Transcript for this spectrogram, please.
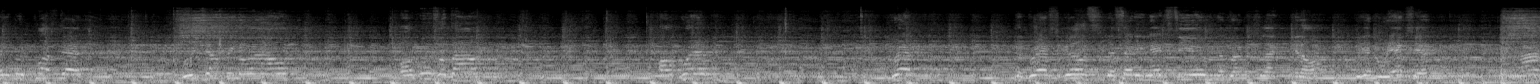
and good plus that. We're jumping around. Or move about. Or grab grab the grab girls that's standing next to you. The brothers like you know you get a reaction. Huh?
